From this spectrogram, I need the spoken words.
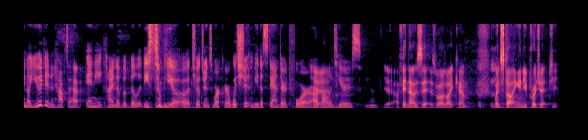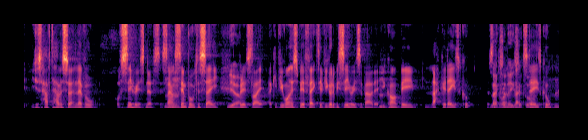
you know, you didn't have to have any kind of abilities to be a, a mm. children's worker, which shouldn't be the standard for our Yeah. volunteers. You know. Yeah, I think that was it as well. Like um, when starting a new project, you, you just have to have a certain level of seriousness. It sounds mm-hmm. simple to say, Yeah. but it's like, like if you want this to be effective, you've got to be serious about it. You mm-hmm. can't be lackadaisical. Is that the right- Lackadaisical. lackadaisical mm-hmm.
